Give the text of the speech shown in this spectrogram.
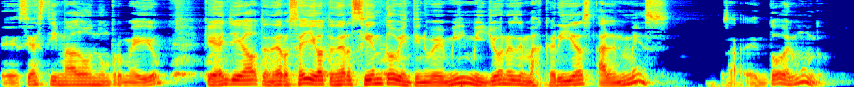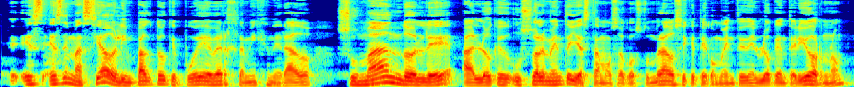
eh, se ha estimado en un promedio que han llegado a tener, o se ha llegado a tener 129 mil millones de mascarillas al mes, o sea, en todo el mundo. E, es, es, demasiado el impacto que puede haber también generado sumándole a lo que usualmente ya estamos acostumbrados y que te comenté en el bloque anterior, ¿no?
